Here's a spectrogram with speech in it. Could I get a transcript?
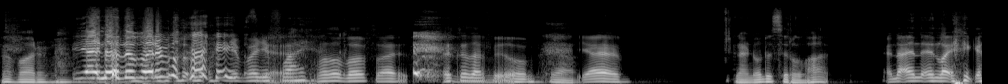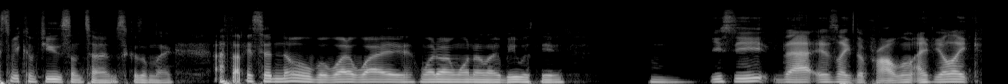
The butterfly. Yeah, I know the butterfly. Your butterfly. Yeah, my little butterfly. It's because I feel 'em. Yeah. Yeah, and I notice it a lot, and and and like it gets me confused sometimes because I'm like, I thought I said no, but why why why do I want to like be with you? You see, that is like the problem. I feel like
